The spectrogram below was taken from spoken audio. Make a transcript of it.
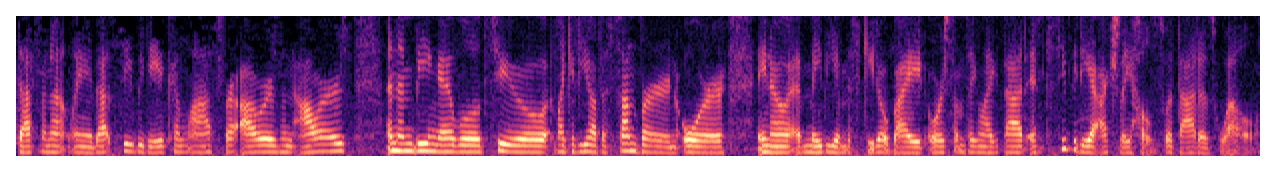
Definitely. That CBD can last for hours and hours. And then being able to, like if you have a sunburn or, you know, maybe a mosquito bite or something like that, and CBD actually helps with that as well.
